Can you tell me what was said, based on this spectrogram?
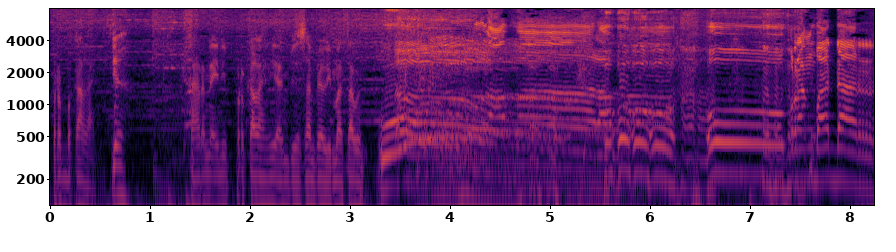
perbekalan. Ya. Karena ini perkelahian bisa sampai lima tahun. Oh, oh, perang badar.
